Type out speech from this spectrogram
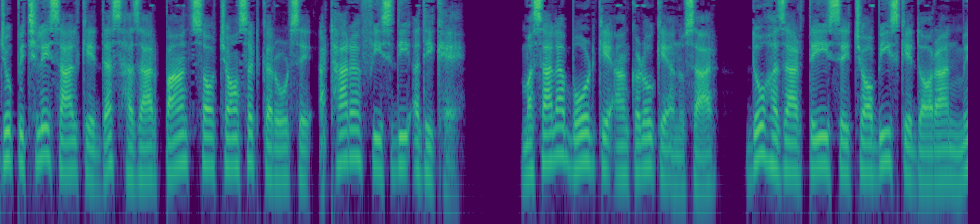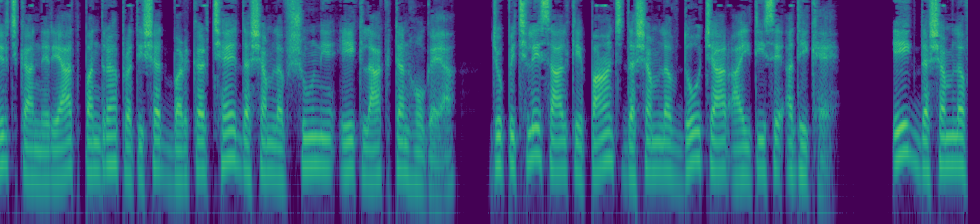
जो पिछले साल के दस हज़ार पाँच सौ चौंसठ करोड़ से 18 फ़ीसदी अधिक है। मसाला बोर्ड के आंकड़ों के अनुसार 2023 से 24 के दौरान मिर्च का निर्यात 15 प्रतिशत बढ़कर छह दशमलव शून्य एक लाख टन हो गया, जो पिछले साल के पाँच दशमलव दो चार आई से अधिक है। एक दशमलव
